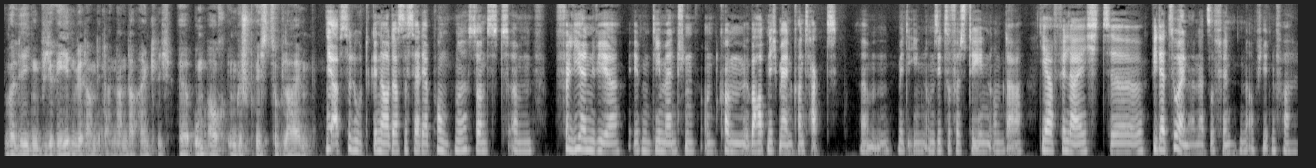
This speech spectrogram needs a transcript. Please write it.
überlegen, wie reden wir da miteinander eigentlich, äh, um auch im Gespräch zu bleiben. Ja, absolut. Genau das ist ja der Punkt. Ne? Sonst ähm, verlieren wir eben die Menschen und kommen überhaupt nicht mehr in Kontakt ähm, mit ihnen, um sie zu verstehen, um da ja vielleicht äh, wieder zueinander zu finden, auf jeden Fall.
